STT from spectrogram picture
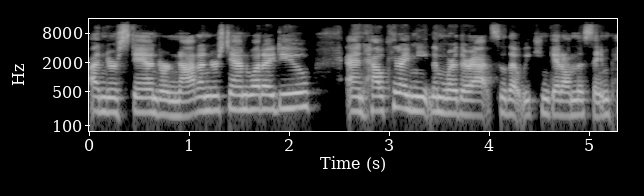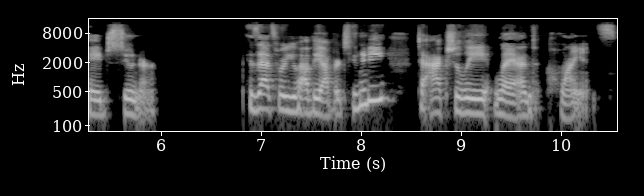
understand or not understand what I do? And how can I meet them where they're at so that we can get on the same page sooner? Because that's where you have the opportunity to actually land clients.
